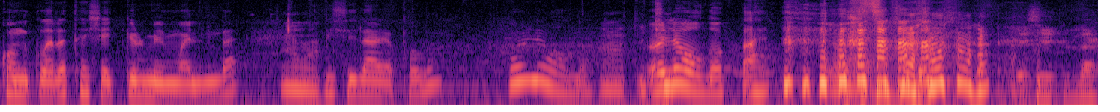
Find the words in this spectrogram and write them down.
konuklara teşekkür minvalinde Evet. bir şeyler yapalım. Öyle oldu. Evet, iki- Öyle oldu Oktay. Teşekkürler.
